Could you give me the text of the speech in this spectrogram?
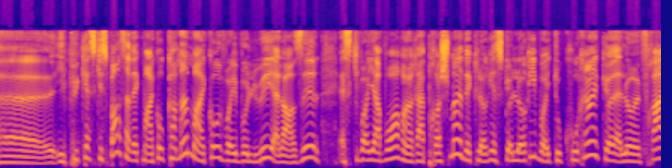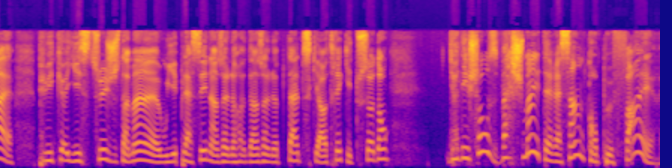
Euh, et puis, qu'est-ce qui se passe avec Michael? Comment Michael va évoluer à l'asile? Est-ce qu'il va y avoir un rapprochement avec Laurie? Est-ce que Laurie va être au courant qu'elle a un frère, puis qu'il est situé justement où il est placé dans un, dans un hôpital psychiatrique et tout ça? Donc, il y a des choses vachement intéressantes qu'on peut faire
